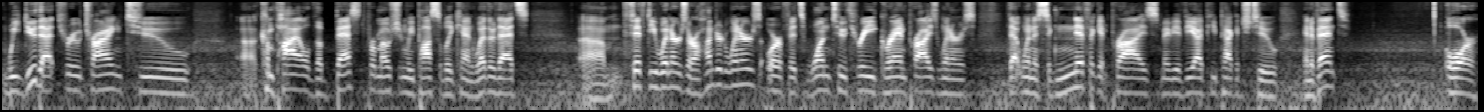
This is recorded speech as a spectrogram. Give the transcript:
we do that through trying to uh, compile the best promotion we possibly can, whether that's um, 50 winners or 100 winners, or if it's one, two, three grand prize winners that win a significant prize, maybe a VIP package to an event, or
